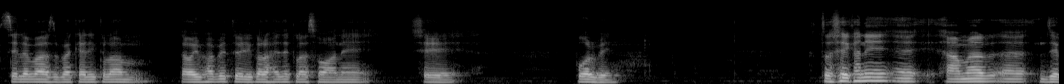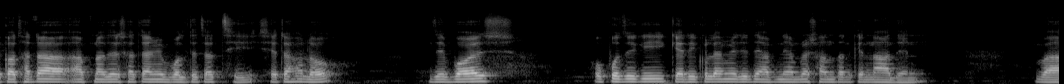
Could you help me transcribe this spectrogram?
সিলেবাস বা ক্যারিকুলামটা ওইভাবে তৈরি করা হয় যে ক্লাস ওয়ানে সে পড়বে। তো সেখানে আমার যে কথাটা আপনাদের সাথে আমি বলতে চাচ্ছি সেটা হলো যে বয়স উপযোগী ক্যারিকুলামে যদি আপনি আপনার সন্তানকে না দেন বা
